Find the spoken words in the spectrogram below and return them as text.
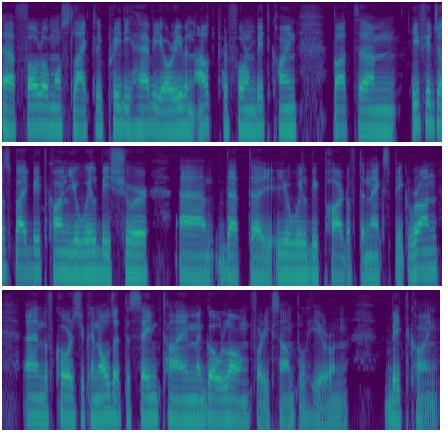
uh, follow most likely pretty heavy or even outperform Bitcoin. But um, if you just buy Bitcoin, you will be sure um, that uh, you will be part of the next big run. And of course, you can also at the same time go long, for example, here on Bitcoin.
